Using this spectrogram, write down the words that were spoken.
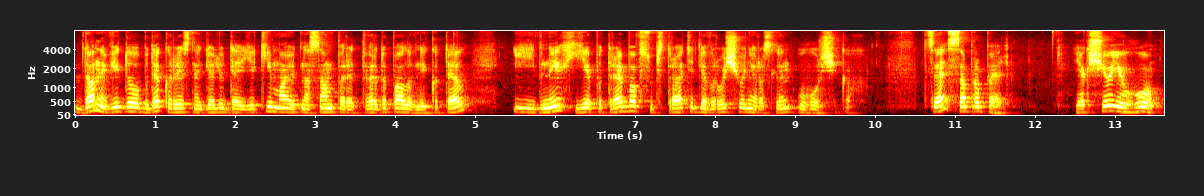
Дане відео буде корисне для людей, які мають насамперед твердопаливний котел, і в них є потреба в субстраті для вирощування рослин у горщиках. Це сапропель. Якщо, його,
